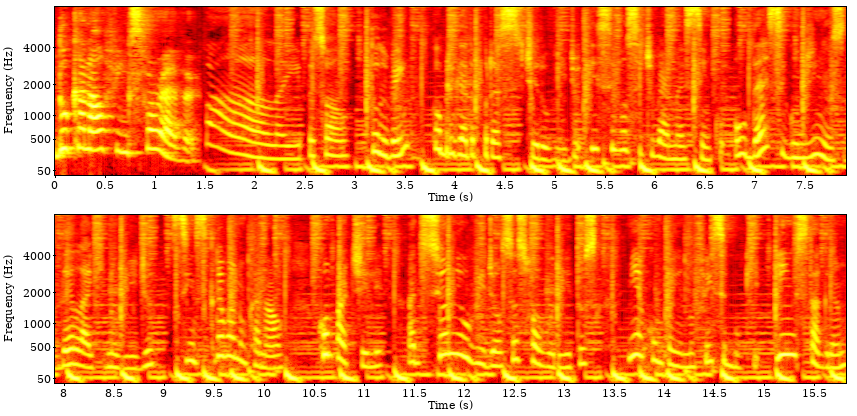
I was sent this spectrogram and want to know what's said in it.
do canal Things Forever. Fala aí pessoal, tudo bem? Obrigada por assistir o vídeo e se você tiver mais 5 ou 10 segundinhos, dê like no vídeo, se inscreva no canal, compartilhe, adicione o vídeo aos seus favoritos, me acompanhe no Facebook e Instagram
